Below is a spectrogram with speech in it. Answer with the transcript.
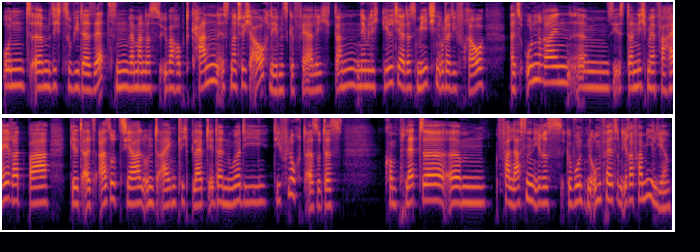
Und ähm, sich zu widersetzen, wenn man das überhaupt kann, ist natürlich auch lebensgefährlich. Dann nämlich gilt ja das Mädchen oder die Frau als unrein, ähm, sie ist dann nicht mehr verheiratbar, gilt als asozial und eigentlich bleibt ihr dann nur die, die Flucht. Also das komplette ähm, Verlassen ihres gewohnten Umfelds und ihrer Familie.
